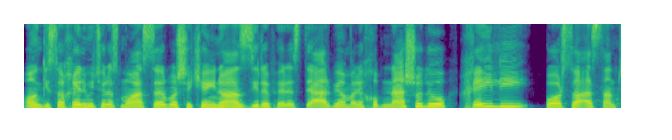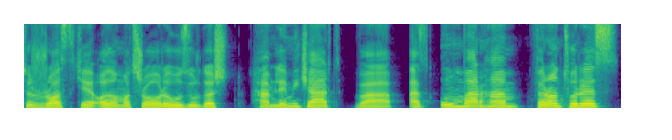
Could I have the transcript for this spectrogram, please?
آنگیسا خیلی می‌تونست موثر باشه که اینا از زیر پرس در بیان ولی خب نشد و خیلی بارسا از سمت راست که آداما تراوره حضور داشت حمله می‌کرد و از اونور هم فران تورس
